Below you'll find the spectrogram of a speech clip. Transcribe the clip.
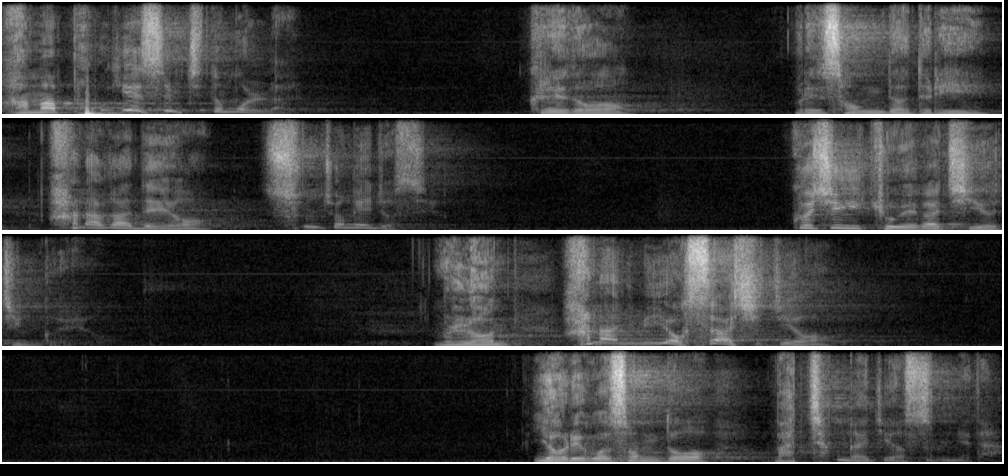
아마 포기했을지도 몰라요. 그래도 우리 성도들이 하나가 되어 순종해 줬어요. 그것이 교회가 지어진 거예요. 물론 하나님이 역사하시죠. 여리고 성도 마찬가지였습니다.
